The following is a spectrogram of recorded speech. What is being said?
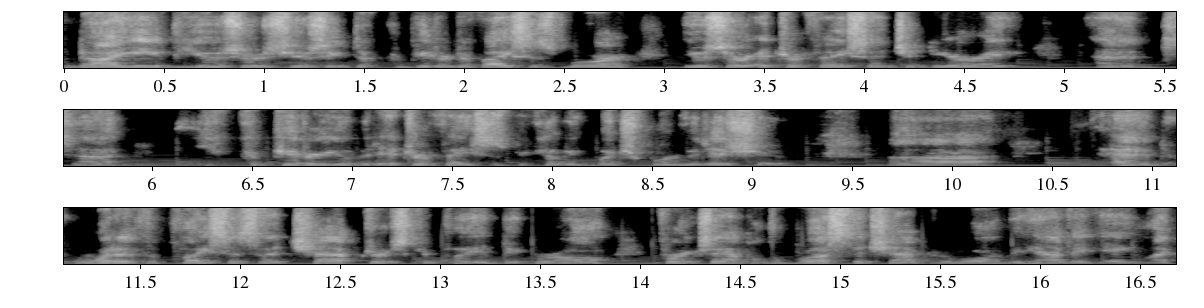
naive users using computer devices more, user interface engineering and uh, computer human interface is becoming much more of an issue. Uh, and one of the places that chapters can play a big role, for example, the Boston chapter will be having a, like,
